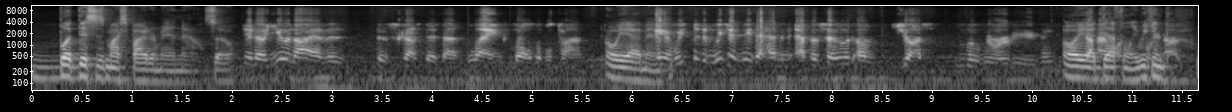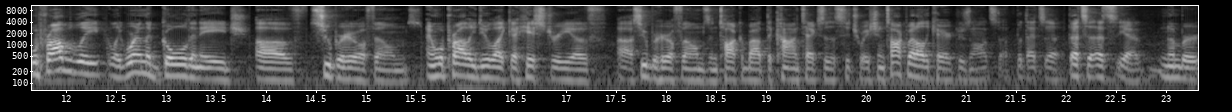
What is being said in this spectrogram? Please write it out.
but this is my Spider Man now. So, You know, you and I have discussed this at length multiple times. oh yeah, man. Yeah, we just, we just need to have an episode of just movie reviews. Oh yeah, definitely. We can. We'll probably like we're in the golden age of superhero films, and we'll probably do like a history of uh, superhero films and talk about the context of the situation, talk about all the characters and all that stuff. But that's a that's a, that's yeah number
